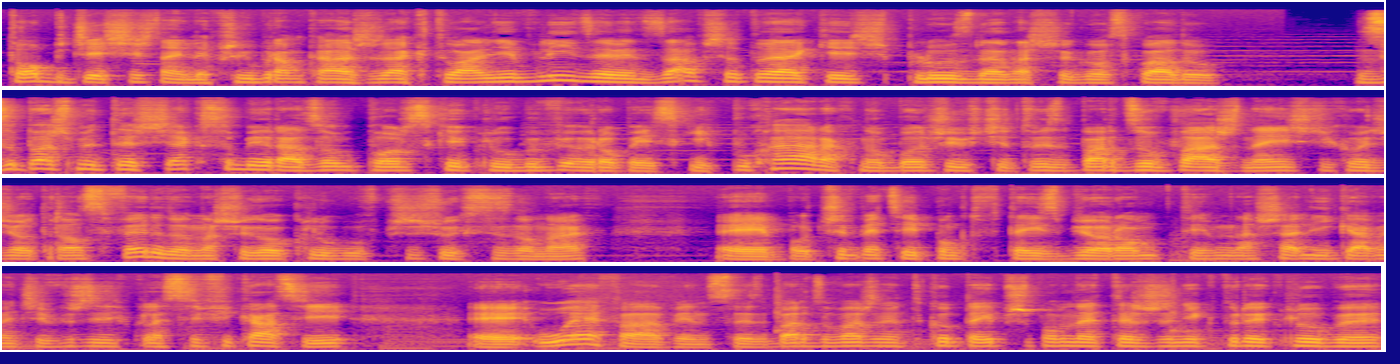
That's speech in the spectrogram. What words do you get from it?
top 10 najlepszych bramkarzy aktualnie w lidze, więc zawsze to jakiś plus dla naszego składu. Zobaczmy też, jak sobie radzą polskie kluby w europejskich pucharach, no bo oczywiście to jest bardzo ważne, jeśli chodzi o transfery do naszego klubu w przyszłych sezonach, e, bo czym więcej punktów tutaj zbiorą, tym nasza liga będzie wyżej w klasyfikacji. E, UEFA, więc to jest bardzo ważne. Tylko tutaj przypomnę też, że niektóre kluby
